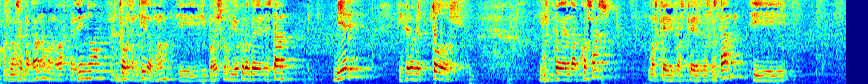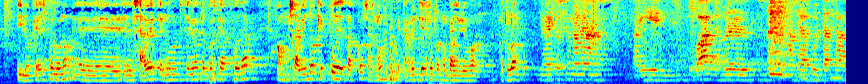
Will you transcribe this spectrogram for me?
cuando vas empatando, cuando vas perdiendo, en todos sentidos, ¿no? Y, por eso yo creo que están bien y creo que todos nos pueden dar cosas los que los que los que están y, y lo que es pues bueno eh, el saber que en un momento determinado te puedes quedar fuera aun sabiendo que puedes dar cosas ¿no? porque también tienes otro compañero igual a tu lado lleváis dos semanas ahí sin jugar, dándole demasiadas vueltas a,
